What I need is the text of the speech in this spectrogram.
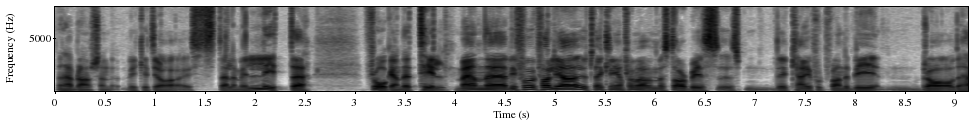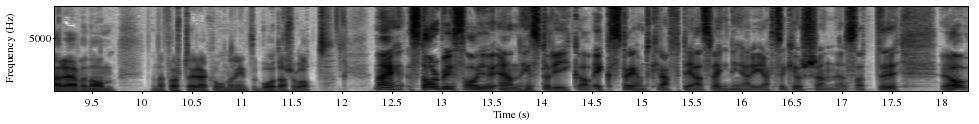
den här branschen, vilket jag ställer mig lite frågande till. Men eh, vi får väl följa utvecklingen framöver med Starbreeze. Det kan ju fortfarande bli bra av det här även om den här första reaktionen inte bådar så gott. Nej, Starbreeze har ju en historik av extremt kraftiga svängningar i aktiekursen. Så att, eh, ja,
